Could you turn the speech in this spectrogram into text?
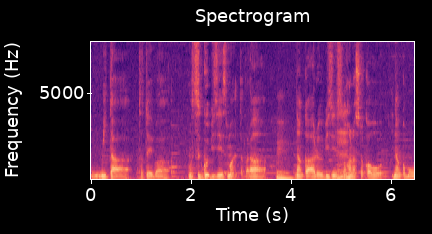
見た例えばもうすっごいビジネスマンやったからうん。なんかあるビジネスの話とかをなんかもう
